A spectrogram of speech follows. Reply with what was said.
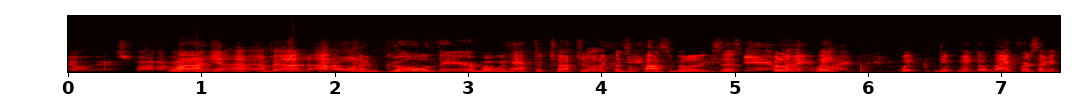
go there, Spud. I mean, Well, I, yeah, I, I, mean, I I don't want to go there, but we have to touch on it because the possibility exists. Yeah, but let me wait, wait. d- We go back for a second.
